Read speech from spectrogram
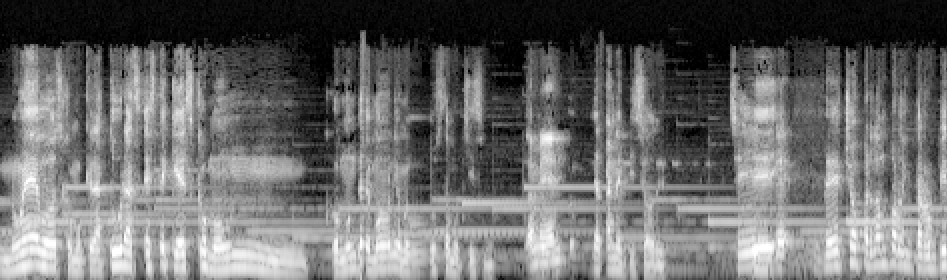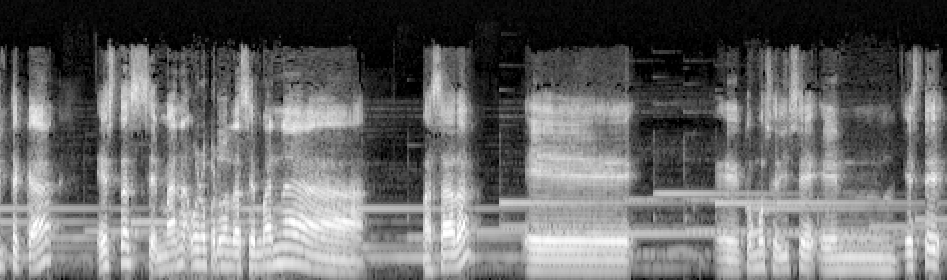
nuevos, como criaturas, este que es como un, como un demonio, me gusta muchísimo. También. Un gran episodio. Sí, Eh, de, de hecho, perdón por interrumpirte acá. Esta semana, bueno, perdón, la semana pasada, eh, eh, ¿cómo se dice? En este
